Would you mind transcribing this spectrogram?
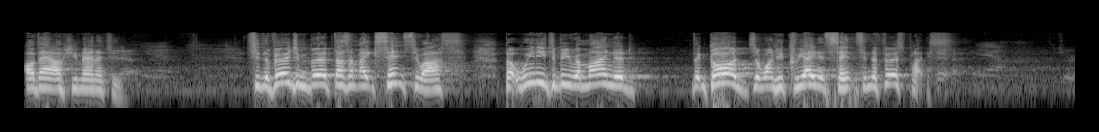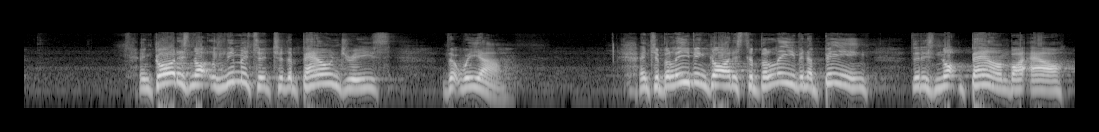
of our humanity. See, the virgin birth doesn't make sense to us, but we need to be reminded that God's the one who created sense in the first place. And God is not limited to the boundaries that we are. And to believe in God is to believe in a being that is not bound by our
